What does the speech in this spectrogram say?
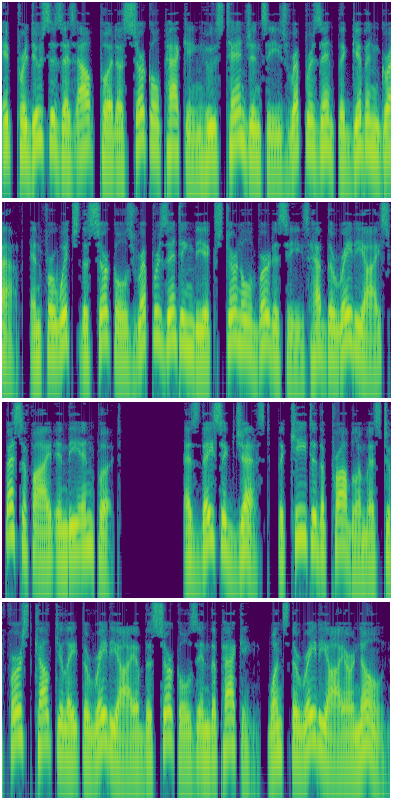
It produces as output a circle packing whose tangencies represent the given graph, and for which the circles representing the external vertices have the radii specified in the input. As they suggest, the key to the problem is to first calculate the radii of the circles in the packing. Once the radii are known,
